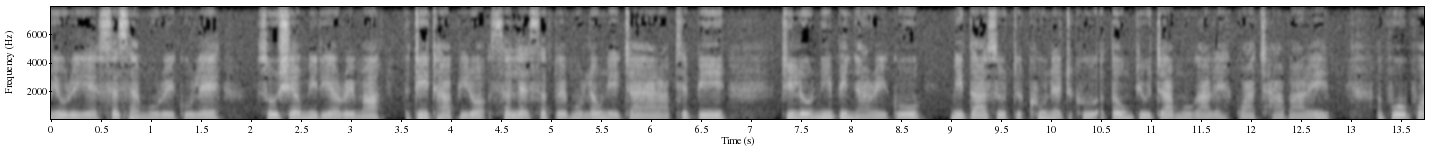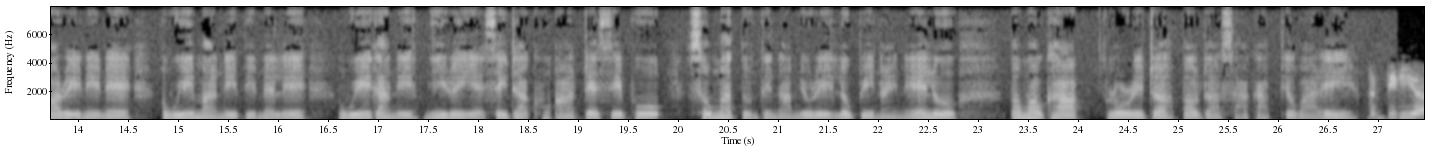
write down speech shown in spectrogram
မျိုးတွေရဲ့ဆက်ဆံမှုတွေကိုလည်း social media တွေမှာတတိထားပြီးတော့ဆက်လက်ဆက်သွယ်မှုလုပ်နေကြရတာဖြစ်ပြီးဒီလိုနီးပညာတွေကိုမိသားစုတစ်ခုနဲ့တစ်ခုအသုံးပြုကြမှုကလည်းကွာခြားပါတယ်။ အဖိုးအဖွားတွေအနေနဲ့အဝေးမှာနေပေမဲ့လည်းအဝေးကနေမြေးတွေရဲ့စိတ်ဓာတ်ခွန်အားတက်စေဖို့ဆုံးမသွန်သင်တာမျိုးတွေလုပ်ပေးနိုင်တယ်လို့ပေါမောက်ခ Florida Baldassar ကပြောပါတယ်။ The video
